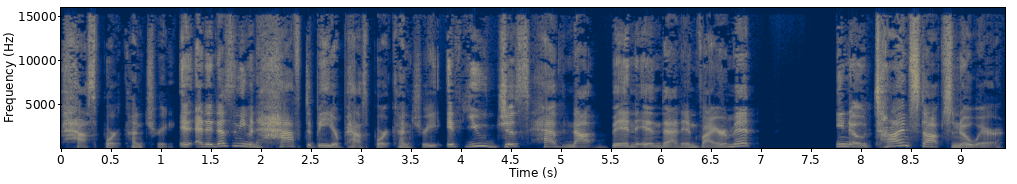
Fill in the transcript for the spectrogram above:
passport country. It, and it doesn't even have to be your passport country. If you just have not been in that environment, you know, time stops nowhere,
